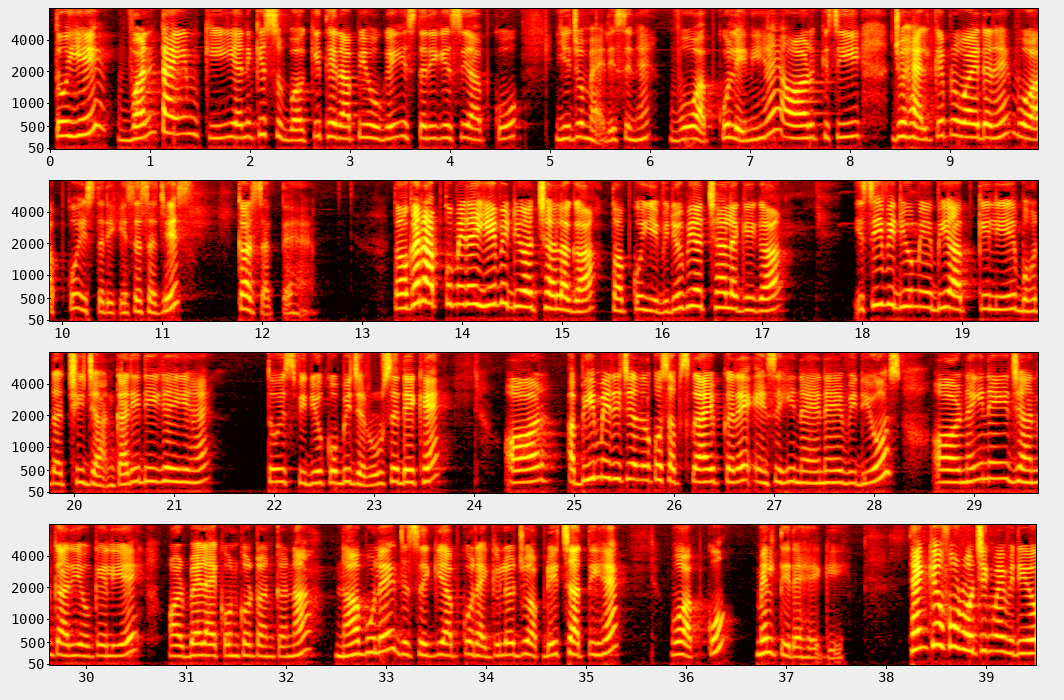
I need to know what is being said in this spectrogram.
तो ये वन टाइम की, यानी कि सुबह की थेरापी हो गई। इस तरीके से आपको ये जो मेडिसिन है, वो आपको लेनी है और किसी जो हेल्थ केयर प्रोवाइडर है, वो आपको इस तरीके से सजेस्ट कर सकते हैं। तो अगर आपको मेरा ये वीडियो अच्छा लगा तो आपको ये वीडियो भी अच्छा लगेगा। इसी वीडियो में भी आपके लिए बहुत अच्छी जानकारी दी गई है तो इस वीडियो को भी ज़रूर से देखें। और अभी मेरी चैनल को सब्सक्राइब करें ऐसे ही नए नए वीडियोस और नई नई जानकारियों के लिए और बेल आइकॉन को टर्न करना ना भूलें, जिससे कि आपको रेगुलर जो अपडेट्स आती है, वो आपको मिलती रहेगी। Thank you for watching my video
